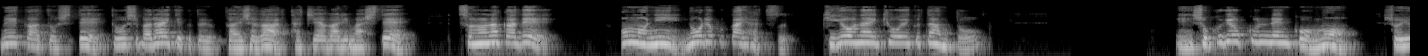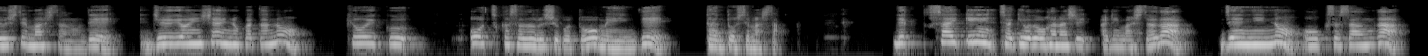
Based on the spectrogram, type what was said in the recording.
メーカーとして、東芝ライテクという会社が立ち上がりまして、その中で、主に能力開発、企業内教育担当、え職業訓練校も所有してましたので、従業員社員の方の教育を司る仕事をメインで担当してました。で、最近、先ほどお話ありましたが、前任の大草さんが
